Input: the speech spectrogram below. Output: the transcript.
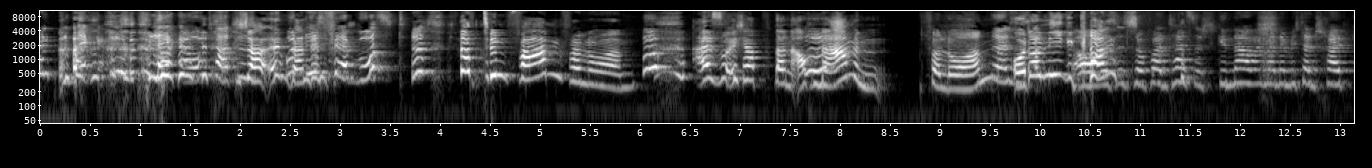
Blackout hatte Ich irgendwann und nicht mehr wusste. Hab den Faden verloren. Also ich habe dann auch Namen verloren Das ist- oder nie Oh, gekannt. das ist so fantastisch. Genau, wenn man nämlich dann schreibt,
